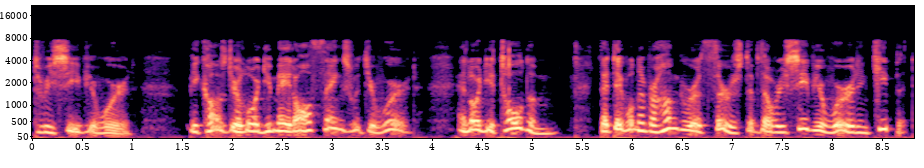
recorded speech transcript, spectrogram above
to receive your word. Because, dear Lord, you made all things with your word. And Lord, you told them that they will never hunger or thirst if they'll receive your word and keep it.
